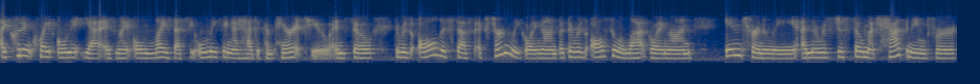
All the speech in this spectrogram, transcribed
I couldn't quite own it yet as my own life. That's the only thing I had to compare it to. And so there was all this stuff externally going on, but there was also a lot going on internally and there was just so much happening for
